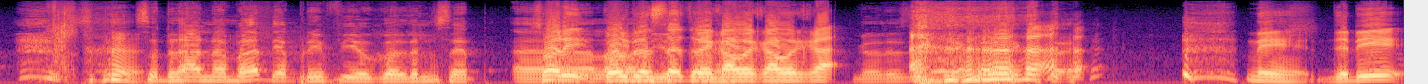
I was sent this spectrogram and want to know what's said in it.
Sederhana banget ya preview Golden State. eh, Sorry, Golden State ya. WKWKWK. Golden State. Nih, jadi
